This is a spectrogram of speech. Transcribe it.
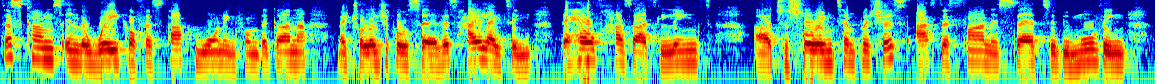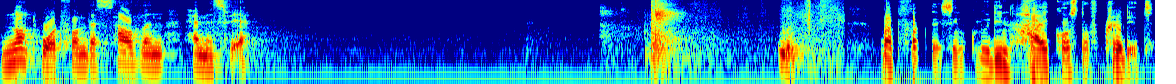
This comes in the wake of a stark warning from the Ghana Meteorological Service highlighting the health hazards linked uh, to soaring temperatures as the sun is said to be moving northward from the southern hemisphere. But factors including high cost of credit,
